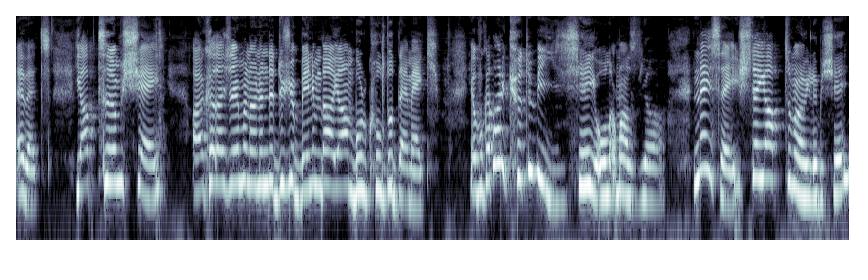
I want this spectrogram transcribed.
Evet. Yaptığım şey arkadaşlarımın önünde düşüp benim de ayağım burkuldu demek. Ya bu kadar kötü bir şey olamaz ya. Neyse işte yaptım öyle bir şey.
